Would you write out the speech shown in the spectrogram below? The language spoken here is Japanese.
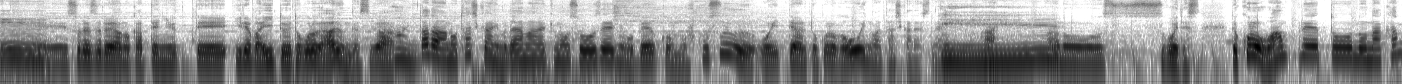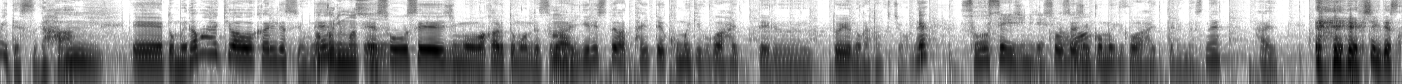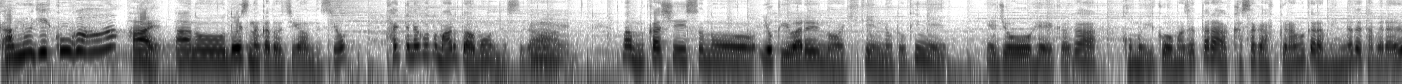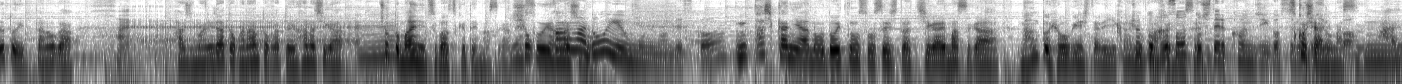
ええーそれぞれあの勝手に言っていればいいというところがあるんですが、はいただあの確かに目玉焼きもソーセージもベーコンも複数置いてあるところが多いのは確かですね。へえはい、あのすごいです。でこのワンプレートの中身ですが、うんえー、と目玉焼きはお分かりですよね。わかりますえーソーセージも分かると思うんですが、はいイギリスでは大抵小麦粉が入っているというのが特徴ね。ソーセージにですか？ソーセージに小麦粉が入ってるんですね。はい。不思議ですか？小。麦粉が？はい。あのドイツなんかとは違うんですよ。入ってないこともあるとは思うんですが、え。まあ昔そのよく言われるのは飢饉の時にえー女王陛下が小麦粉を混ぜたら傘が膨らむからみんなで食べられると言ったのが始まりだとかなんとかという話がちょっと前につばつけていますがね、そういう話も。はどういうものなんですか？うん確かにあのドイツのソーセージとは違いますが、何と表現したらいいかちょっとボソッとしてる感じがするんでしょうか？少しあります。うん。はい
